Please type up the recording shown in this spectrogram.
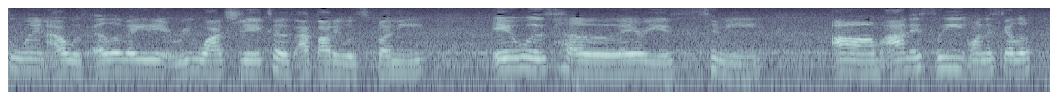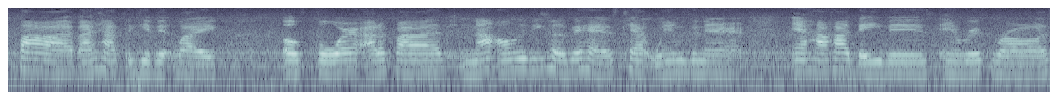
when I was elevated, rewatched it because I thought it was funny. It was hilarious to me. Um, honestly, on a scale of five, I'd have to give it like a four out of five. Not only because it has Katt Williams in there and Haha Davis and Rick Ross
